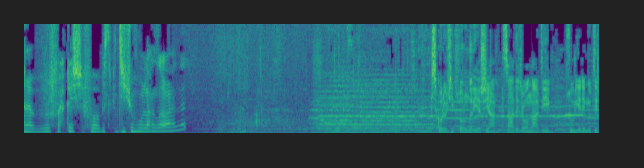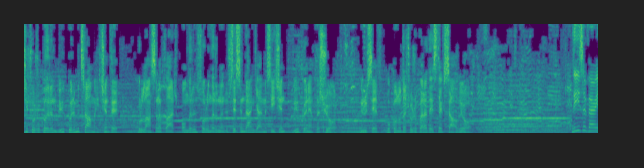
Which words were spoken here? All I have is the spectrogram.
أنا برفع كشي فوق بس بدي أشوفه لحظة واحدة Psikolojik sorunları yaşayan sadece onlar değil, Suriyeli mülteci çocukların büyük bölümü travma içinde. Kurulan sınıflar onların sorunlarının üstesinden gelmesi için büyük önem taşıyor. UNICEF bu konuda çocuklara destek sağlıyor. These are very.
